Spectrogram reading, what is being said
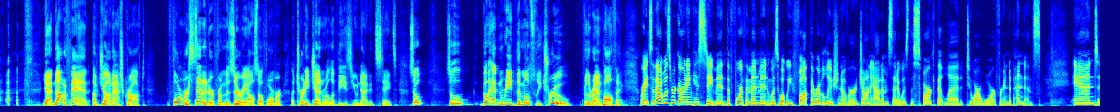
yeah, not a fan of John Ashcroft, former senator from Missouri, also former attorney general of these United States. So, so go ahead and read the mostly true for the Rand Paul thing. Right. So that was regarding his statement. The Fourth Amendment was what we fought the revolution over. John Adams said it was the spark that led to our war for independence. And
